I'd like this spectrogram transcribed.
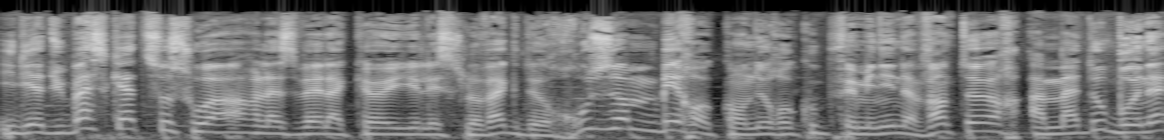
Il y a du basket ce soir. L'Asvel accueille les Slovaques de Rouzom Berok en Eurocoupe féminine à 20h à Mado Bonnet.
